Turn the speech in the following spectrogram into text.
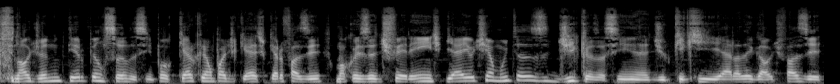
final de ano inteiro pensando assim, pô, quero criar um podcast, quero fazer uma coisa diferente. E aí eu tinha muitas dicas, assim, né, de o que, que era legal de fazer.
